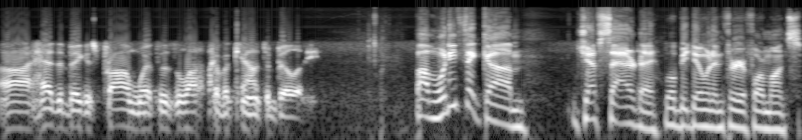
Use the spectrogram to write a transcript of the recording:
uh, had the biggest problem with was the lack of accountability. Bob, what do you think um, Jeff Saturday will be doing in three or four months?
